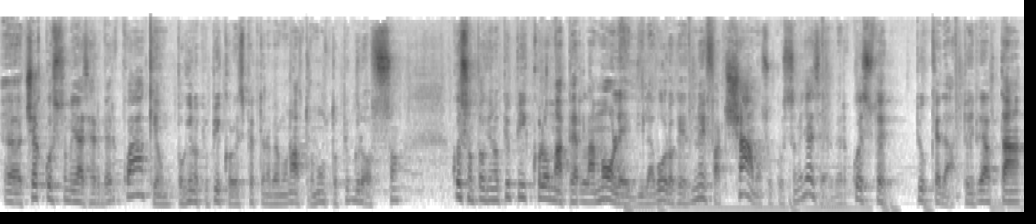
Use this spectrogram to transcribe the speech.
eh, c'è questo media server qua che è un pochino più piccolo rispetto a ne abbiamo un altro molto più grosso questo è un pochino più piccolo, ma per la mole di lavoro che noi facciamo su questo media server, questo è più che adatto. In realtà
